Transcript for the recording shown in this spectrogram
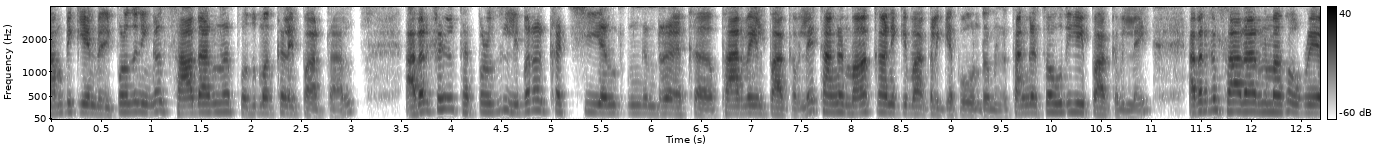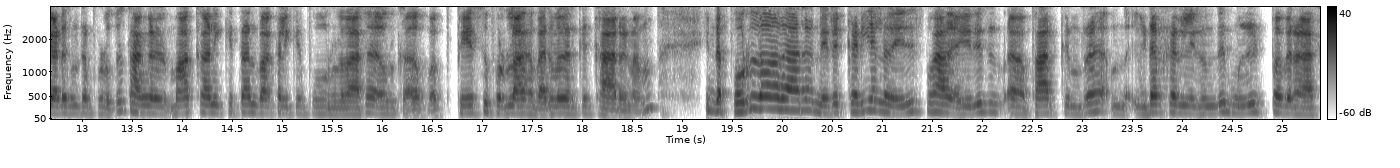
நம்பிக்கை என்பது இப்பொழுது நீங்கள் சாதாரண பொதுமக்களை பார்த்தால் அவர்கள் தற்பொழுது லிபரல் கட்சி என்கின்ற பார்வையில் பார்க்கவில்லை. தாங்கள் மாக்காணிக்கு வாக்களிக்க போகின்றோம் என்று தங்கள் தொகுதியை பார்க்கவில்லை. அவர்கள் சாதாரணமாக உரையாடுகின்ற பொழுது தாங்கள் மாக்காணிக்குத்தான் வாக்களிக்க போகின்றதாக ஒரு பேசு பொருளாக வருவதற்கு காரணம் இந்த பொருளாதார நெருக்கடி அல்லது எதிர்பார் எதிர் பார்க்கின்ற இடர்களில் இருந்து மீட்பவராக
